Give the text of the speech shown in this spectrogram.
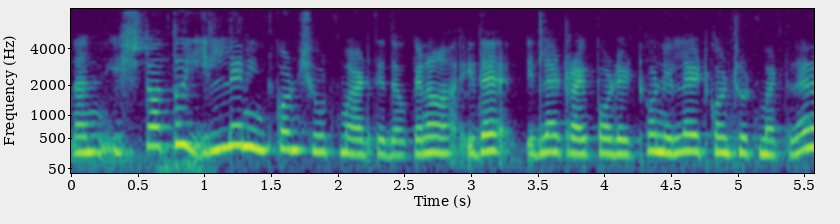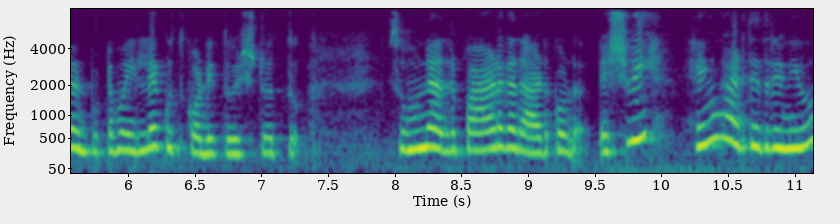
ನಾನು ಇಷ್ಟೊತ್ತು ಇಲ್ಲೇ ನಿಂತ್ಕೊಂಡು ಶೂಟ್ ಮಾಡ್ತಿದ್ದೆ ಓಕೆನಾ ಇದೇ, ಇಲ್ಲೇ ಟ್ರೈಪಾಡ್ ಇಟ್ಕೊಂಡು ಇಲ್ಲೇ ಇಟ್ಕೊಂಡು ಶೂಟ್ ಮಾಡ್ತಿದ್ದೆ. ನನ್ನ ಪುಟ್ಟಮ್ಮ ಇಲ್ಲೇ ಕುತ್ಕೊಂಡಿತ್ತು ಇಷ್ಟೊತ್ತು. ಸುಮ್ಮನೆ ಅದ್ರ ಪಾಡ್ಗದ ಆಡ್ಕೊಂಡು, ಯಶ್ವಿ, ಹೆಂಗೆ ಆಡ್ತಿದ್ರಿ ನೀವು?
